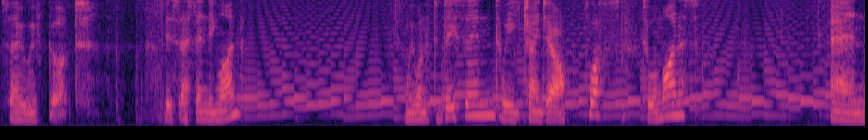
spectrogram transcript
say we've got this ascending line. We want it to descend, we change our plus to a minus, and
